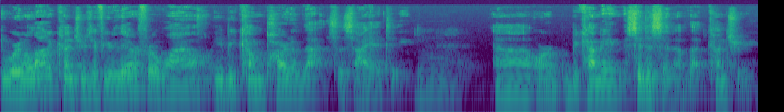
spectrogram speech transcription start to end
Where in a lot of countries, if you're there for a while, you become part of that society uh, or become a citizen of that country.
